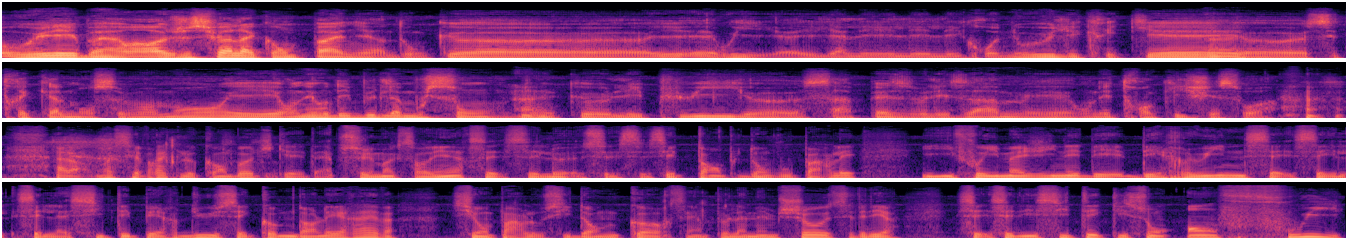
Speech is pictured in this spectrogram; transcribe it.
Oui, ben je suis à la campagne, donc euh, oui, il y a les, les, les grenouilles, les criquets, Ouais. euh, c'est très calme en ce moment et on est au début de la mousson, Ouais. donc euh, les pluies, euh, ça apaise les âmes et on est tranquille chez soi. Alors, moi, c'est vrai que le Cambodge, qui est absolument extraordinaire, c'est ces temples dont vous parlez. Il faut imaginer des, des ruines, c'est la cité perdue, c'est comme dans les rêves. Si on parle aussi d'Angkor, c'est un peu la même chose. C'est-à-dire, c'est c'est des cités qui sont enfouies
